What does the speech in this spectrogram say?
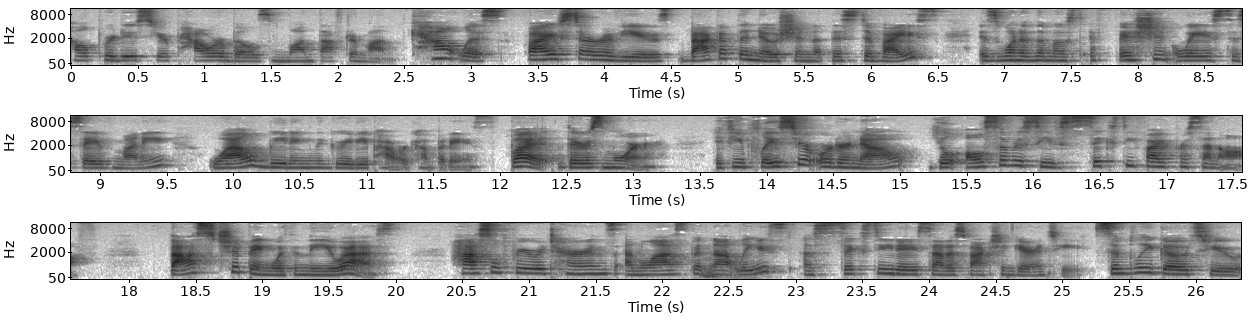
help reduce your power bills month after month. Countless five star reviews back up the notion that this device is one of the most efficient ways to save money while beating the greedy power companies. But there's more. If you place your order now, you'll also receive 65% off, fast shipping within the US, hassle free returns, and last but not least, a 60 day satisfaction guarantee. Simply go to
